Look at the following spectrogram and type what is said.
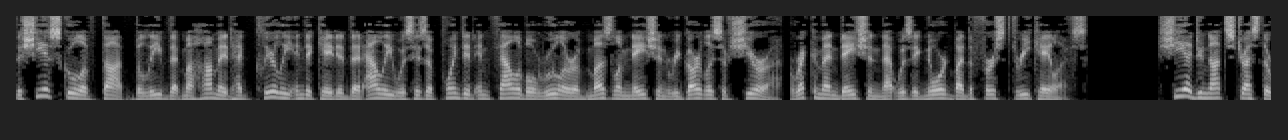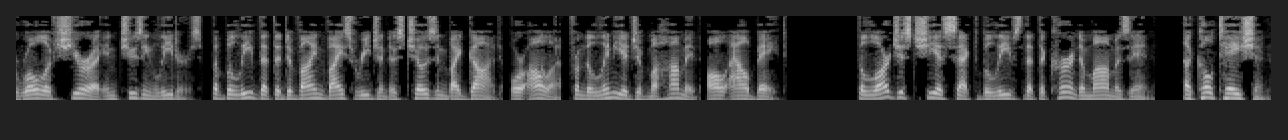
The Shia school of thought believe that Muhammad had clearly indicated that Ali was his appointed infallible ruler of Muslim nation regardless of shura, a recommendation that was ignored by the first three caliphs. Shia do not stress the role of shura in choosing leaders, but believe that the divine vice-regent is chosen by God, or Allah, from the lineage of Muhammad al. The largest Shia sect believes that the current imam is in occultation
